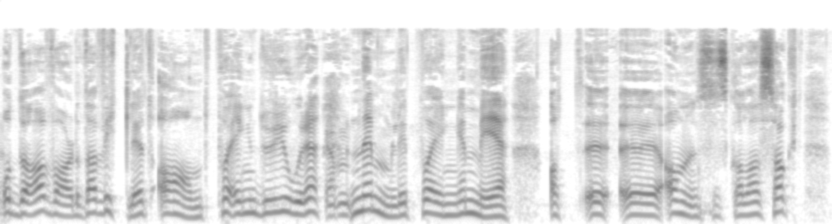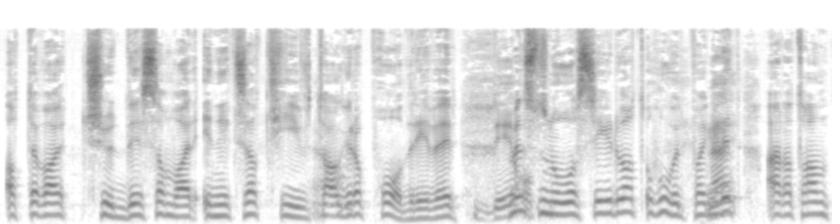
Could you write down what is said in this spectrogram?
Og da var det da virkelig et annet poeng du gjorde, nemlig poenget med at uh, uh, Amundsen skal ha sagt at det var Tschudi som var initiativtaker og pådriver. Mens også- nå sier du at hovedpoenget Nei. ditt er at han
